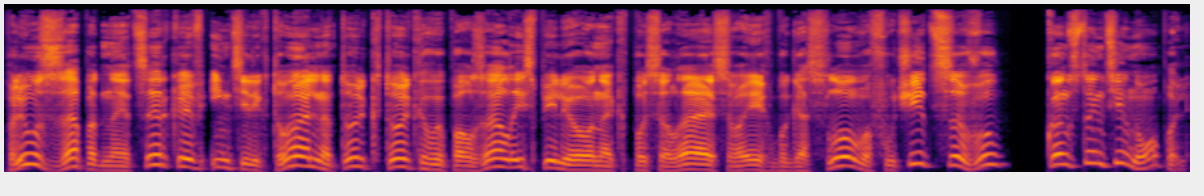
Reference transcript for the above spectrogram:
Плюс западная церковь интеллектуально только-только выползала из пеленок, посылая своих богословов учиться в Константинополь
